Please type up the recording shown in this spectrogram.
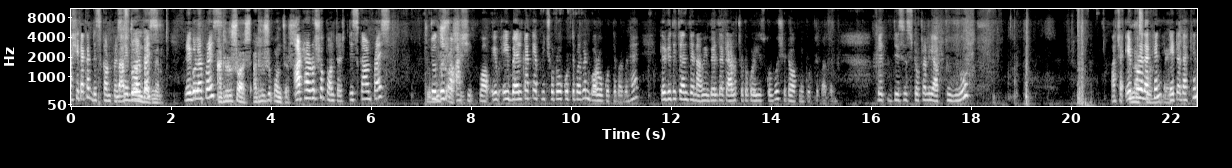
আশি টাকার discount price regular price. Regular price আঠারোশো আশি আঠারোশো পঞ্চাশ। আঠারোশো পঞ্চাশ। ডিসকাউন্ট প্রাইস চোদ্দশো আশি। ওয়াও এই বেলটাকে আপনি ছোটও করতে পারবেন বড়ও করতে পারবেন হ্যাঁ? কেউ যদি চান যে না আমি বেলটাকে আরও ছোট করে ইউজ করব সেটাও আপনি করতে পারবেন। This is totally up to you আচ্ছা এরপরে দেখেন এটা দেখেন.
